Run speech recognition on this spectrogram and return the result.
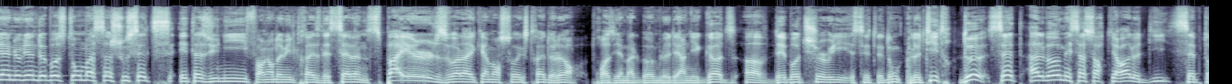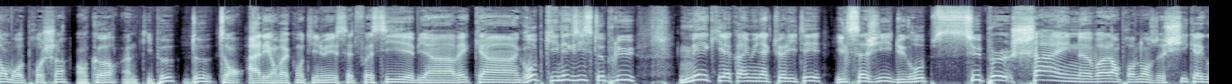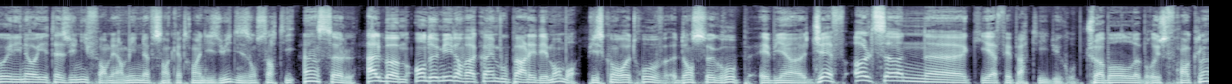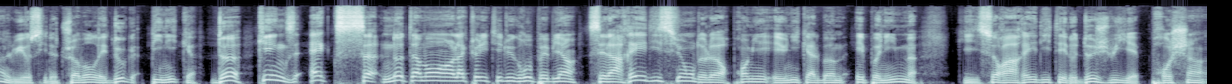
bien, ils nous viennent de Boston, Massachusetts, États-Unis, formés en 2013, les Seven Spires. Voilà, avec un morceau extrait de leur troisième album, le dernier Gods of Debauchery. C'était donc le titre de cet album et ça sortira le 10 septembre prochain. Encore un petit peu de temps. Allez, on va continuer cette fois-ci, eh bien, avec un groupe qui n'existe plus, mais qui a quand même une actualité. Il s'agit du groupe Super Shine. Voilà, en provenance de Chicago, Illinois, États-Unis, formé en 1998. Ils ont sorti un seul album en 2000. On va quand même vous parler des membres puisqu'on retrouve dans ce groupe eh bien, Jeff Olson, euh, qui a fait partie du groupe Trouble, Bruce Franklin, lui aussi de Trouble, et Doug Pinnick de King's X. Notamment, l'actualité du groupe, eh bien, c'est la réédition de leur premier et unique album éponyme, qui sera réédité le 2 juillet prochain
